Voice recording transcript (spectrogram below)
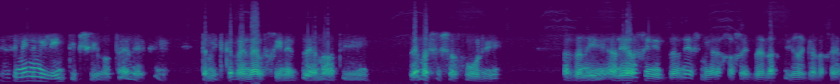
איזה מין מילים טיפשיות האלה, אתה מתכוון להלחין את זה? אמרתי, זה מה ששלחו לי. אז אני, אני אלחין את זה, אני אשמיע לך אחרי זה, הלכתי רגע לחדר,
